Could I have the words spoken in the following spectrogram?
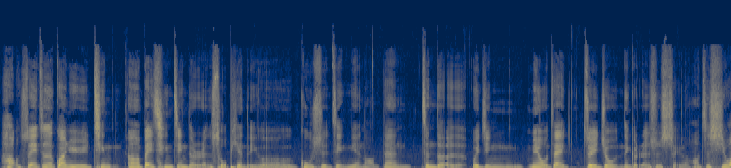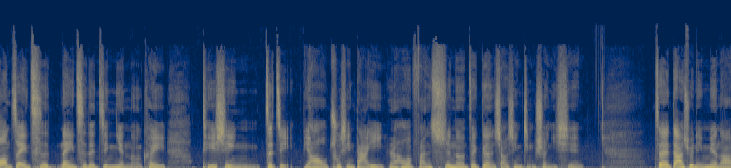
好，所以这是关于亲呃被亲近的人所骗的一个故事经验哦。但真的，我已经没有再追究那个人是谁了哈。只希望这一次那一次的经验呢，可以。提醒自己不要粗心大意，然后凡事呢再更小心谨慎一些。在大学里面啊，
